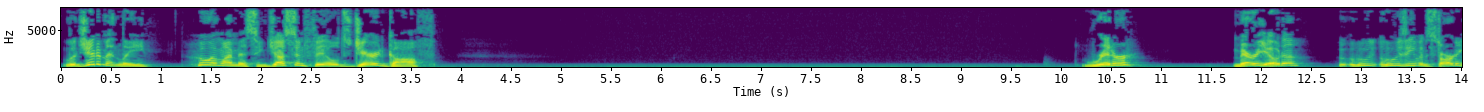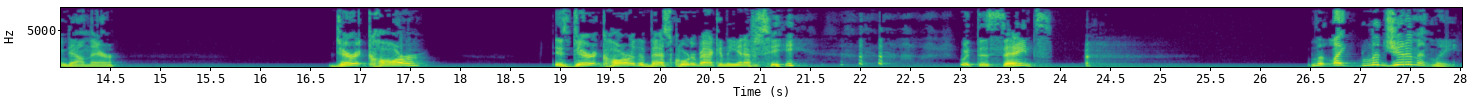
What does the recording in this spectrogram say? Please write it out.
Legitimately, who am I missing? Justin Fields, Jared Goff. Ridder, Mariota, who, who, who's even starting down there? Derek Carr. Is Derek Carr the best quarterback in the NFC with the Saints? Like, legitimately.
